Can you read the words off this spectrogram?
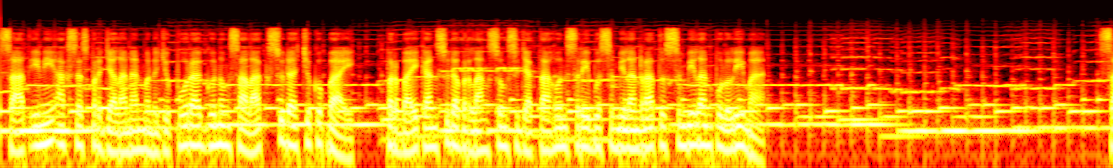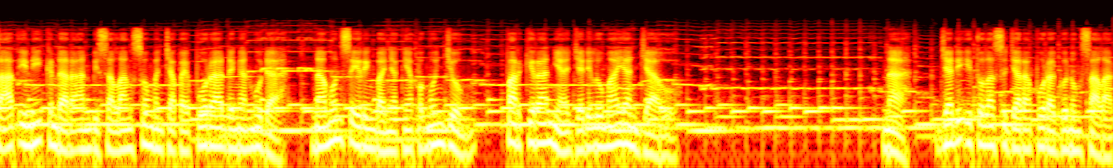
Saat ini akses perjalanan menuju Pura Gunung Salak sudah cukup baik. Perbaikan sudah berlangsung sejak tahun 1995. Saat ini kendaraan bisa langsung mencapai pura dengan mudah, namun seiring banyaknya pengunjung, parkirannya jadi lumayan jauh. Nah, jadi itulah sejarah pura Gunung Salak.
